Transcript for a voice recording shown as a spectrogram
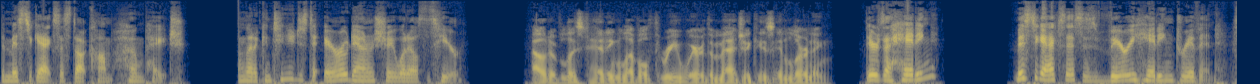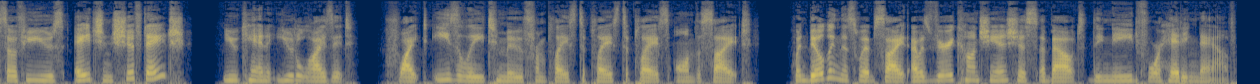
the mysticaccess.com homepage. I'm going to continue just to arrow down and show you what else is here. Out of list heading level 3 where the magic is in learning. There's a heading. Mystic Access is very heading driven. So if you use H and Shift H, you can utilize it quite easily to move from place to place to place on the site. When building this website, I was very conscientious about the need for heading nav.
